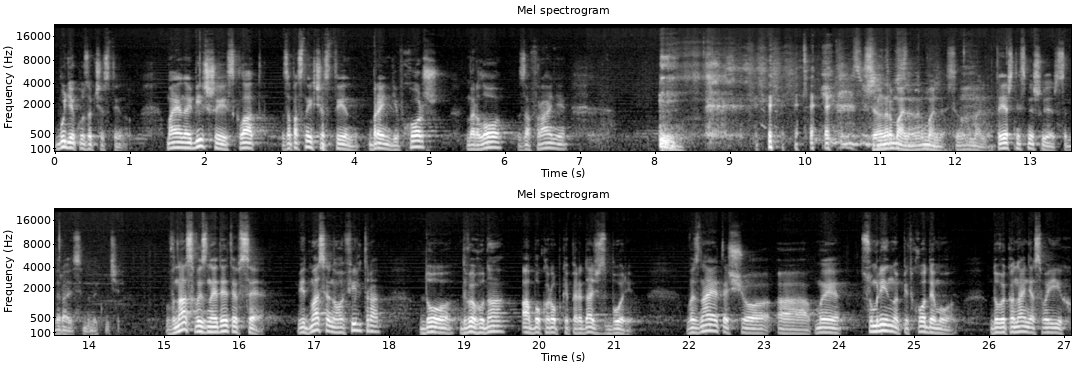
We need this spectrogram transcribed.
будь-яку запчастину. Має найбільший склад запасних частин брендів Хорш, Мерло, Зафрані. Все нормально, нормально, все нормально. Та я ж не смішу, я ж собираю себе до кучі. В нас ви знайдете все: від масляного фільтра до двигуна або коробки передач в зборі. Ви знаєте, що е, ми сумлінно підходимо до виконання своїх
